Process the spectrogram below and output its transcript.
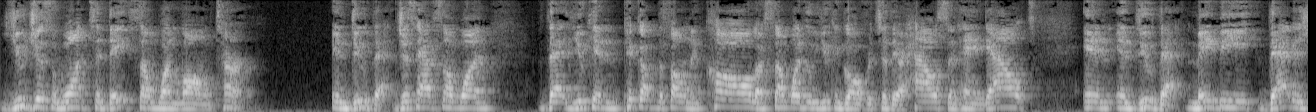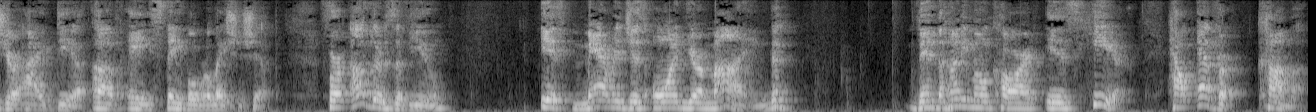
you just want to date someone long term and do that. Just have someone that you can pick up the phone and call, or someone who you can go over to their house and hang out and, and do that. Maybe that is your idea of a stable relationship. For others of you, if marriage is on your mind, then the honeymoon card is here. However, comma,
